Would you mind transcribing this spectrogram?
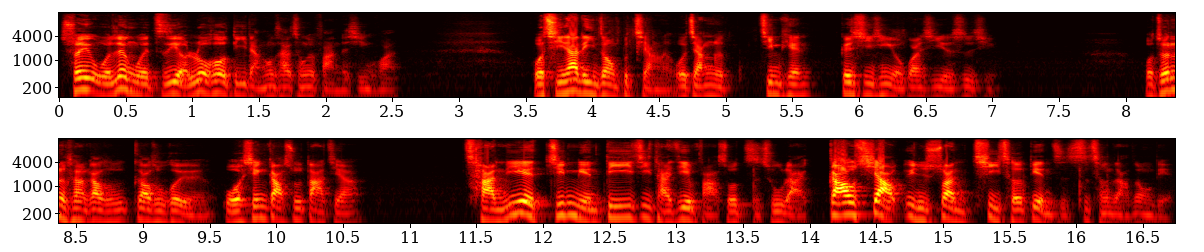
所以我认为只有落后低两公才成为反的新欢。我其他林总不讲了，我讲了今天跟星星有关系的事情。我昨天上告诉告诉会员，我先告诉大家。产业今年第一季台电法说指出来，高效运算汽车电子是成长重点，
